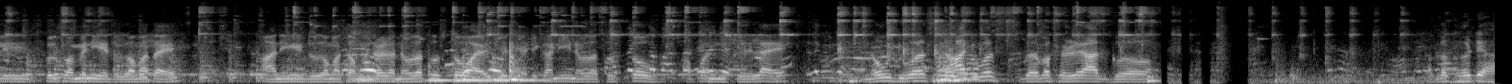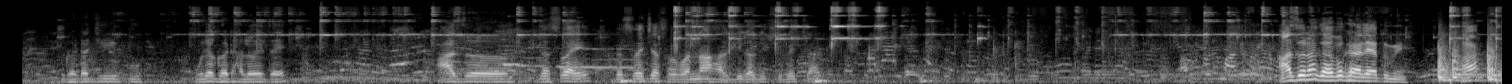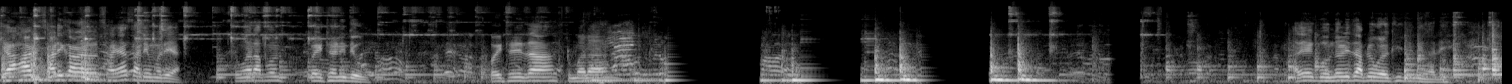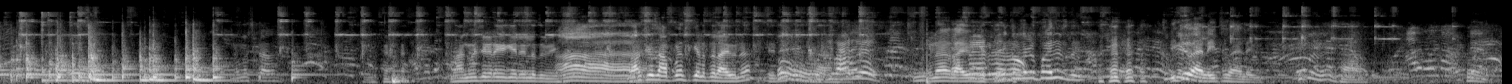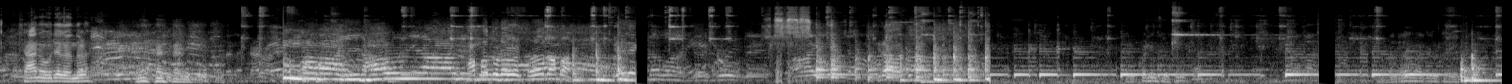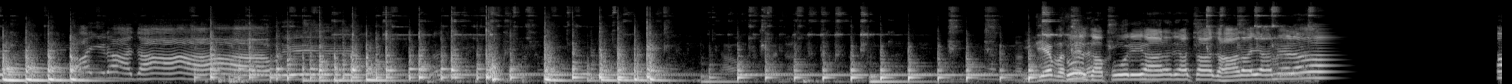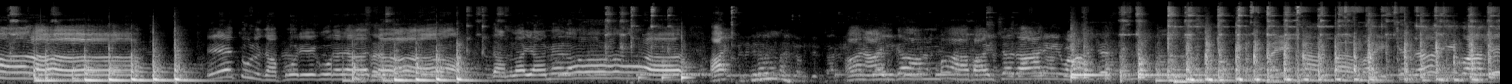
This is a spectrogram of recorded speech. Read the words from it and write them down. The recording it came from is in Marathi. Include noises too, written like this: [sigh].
आपली कुलस्वामिनी आहे दुर्गामाता आहे. आणि दुर्गामाता मंडळ नवरात्रोत्सव आयोजित या ठिकाणी नवरात्रोत्सव आपण केलेला आहे. नऊ दिवस दहा दिवस गरबा खेळले आज ग. आपलं घट आहे. हा. घटाची उद्या घट हलवायचं आहे. आज दसरा आहे. दसऱ्याच्या सर्वांना हार्दिक हार्दिक शुभेच्छा. आज ना गरबा खेळायला या तुम्ही. हा या हा साडी काढा ह्या साडीमध्ये या. तुम्हाला आपण पैठणी देऊ. पैठणीचा तुम्हाला अरे गोंधळीचं आपल्या ओळखीची निघाली. नमस्कार. भांगवीच्याकडे गेलेलो तुम्ही. मागच्या वेळेस आपणच केलं तर लाईव्ह ना? तिथे पुन्हा लाईव्ह घेतलं. [laughs] इथे जायला इथे जायला. हा. छान होऊ द्या गोंधळ. थांबा थोडा वेळ थांबा. तुळजापुरी आरण्याचा झाला या मेळा. हे तुळजापुरी गोरड्याचा जमला या मेळा आई आणि आई गांबा बाईच्या दारी वाजे ऐका बाबाईच्या दारी वागे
